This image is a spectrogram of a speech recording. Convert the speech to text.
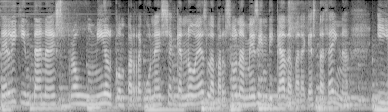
Eli Quintana és prou humil com per reconèixer que no és la persona més indicada per aquesta feina i,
